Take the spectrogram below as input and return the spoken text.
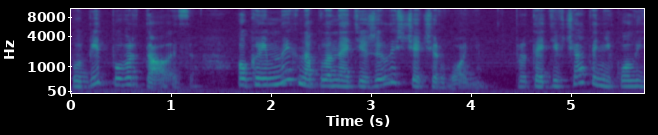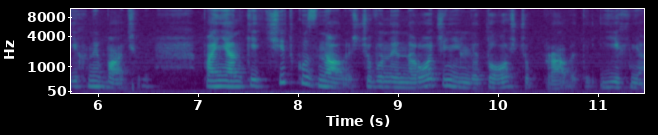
в обід поверталися. Окрім них на планеті жили ще червоні. Проте дівчата ніколи їх не бачили. Панянки чітко знали, що вони народжені для того, щоб правити. Їхня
